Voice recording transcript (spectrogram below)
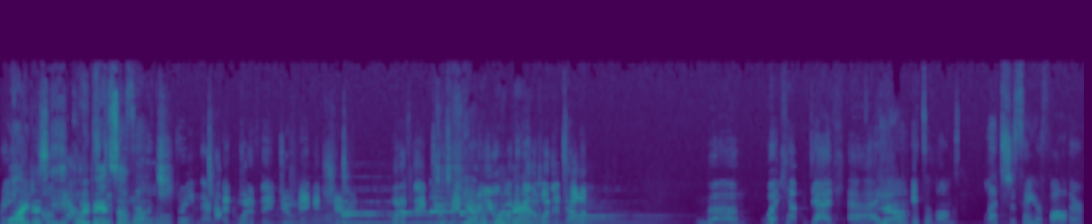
Now, why does he calm hate down. boy It's bands so much? dream. Not. And what if they do make it, Sharon? What if they do Did make it? have Are you boy going to be the one to tell him? Mom, what's up, Dad's ass? Uh, yeah. It's a long. Let's just say your father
